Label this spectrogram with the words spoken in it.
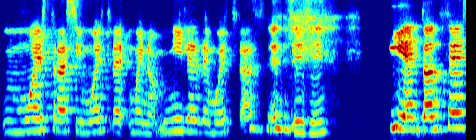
muestras y muestras, bueno, miles de muestras. Sí, sí. Y entonces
